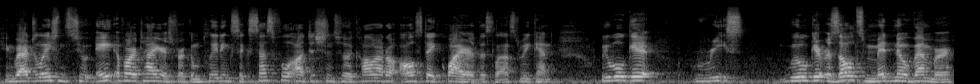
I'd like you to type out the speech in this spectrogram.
Congratulations to eight of our Tigers for completing successful auditions for the Colorado All-State Choir this last weekend. We will get re- we will get results mid-November,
